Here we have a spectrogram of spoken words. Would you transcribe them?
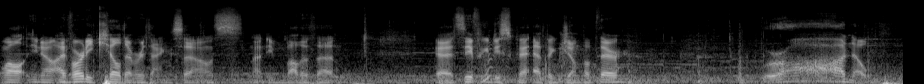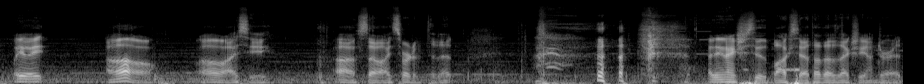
Well, you know, I've already killed everything, so let's not even bother with that. Yeah, let's see if we can do some epic jump up there. Raw, no. Wait, wait. Oh. Oh, I see. Oh, so I sort of did it. I didn't actually see the box yet. I thought that was actually under it.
